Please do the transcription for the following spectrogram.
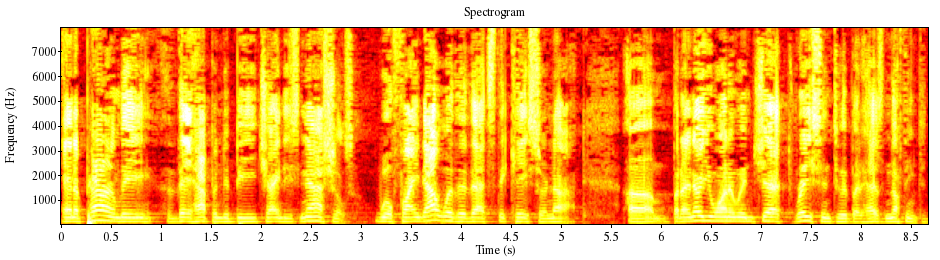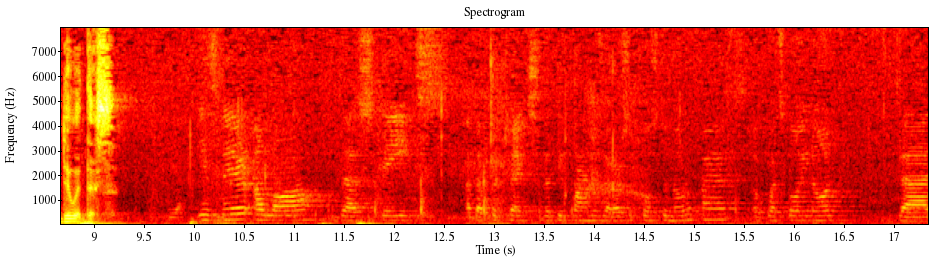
and apparently they happen to be Chinese nationals. We'll find out whether that's the case or not. Um, but I know you want to inject race into it, but it has nothing to do with this. Is there a law that states, uh, that protects the departments that are supposed to notify us of what's going on, that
